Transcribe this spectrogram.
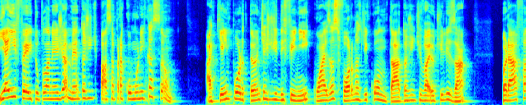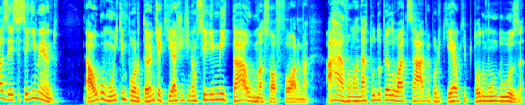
E aí, feito o planejamento, a gente passa para a comunicação. Aqui é importante a gente definir quais as formas de contato a gente vai utilizar para fazer esse segmento. Algo muito importante aqui é a gente não se limitar a uma só forma. Ah, eu vou mandar tudo pelo WhatsApp porque é o que todo mundo usa.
